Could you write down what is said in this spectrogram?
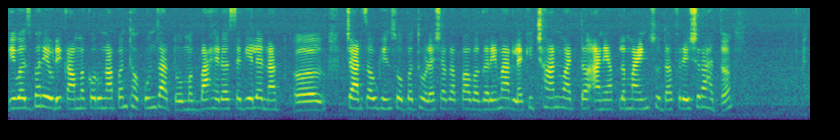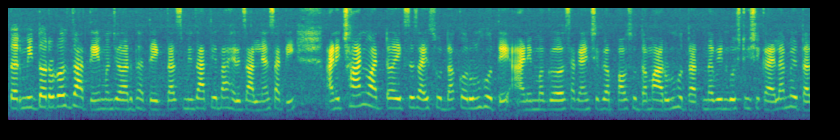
दिवसभर एवढी कामं करून आपण थकून जातो. मग बाहेर असं गेलं ना चार चौघींसोबत थोड्याशा गप्पा वगैरे मारल्या की छान वाटतं आणि आपलं माइंडसुद्धा फ्रेश राहतं. तर मी दररोज जाते म्हणजे अर्धा ते एक तास मी जाते बाहेर चालण्यासाठी. आणि छान वाटतं एक्सरसाइजसुद्धा करून होते. आणि मग सगळ्यांशी गप्पासुद्धा मारून होतात. नवीन गोष्टी शिकायला मिळतात.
